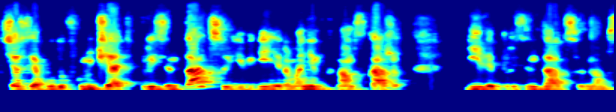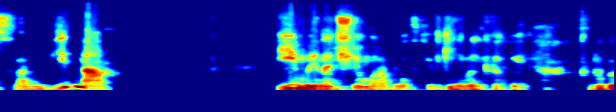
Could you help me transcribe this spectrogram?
Сейчас я буду включать презентацию, Евгений Романенко нам скажет, или презентацию нам с вами видно, и мы начнем работать. Евгений Романенко такой, вы бы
